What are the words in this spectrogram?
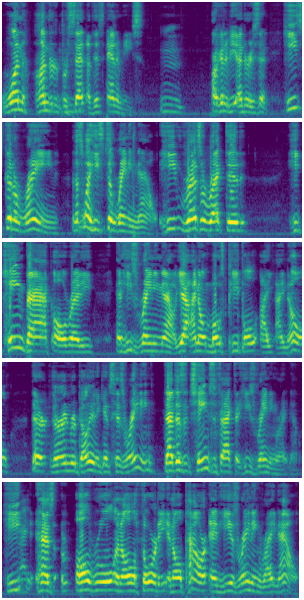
100% of his enemies mm. are going to be under his sin. He's going to reign. That's why he's still reigning now. He resurrected. He came back already, and he's reigning now. Yeah, I know most people. I, I know they're they're in rebellion against his reigning. That doesn't change the fact that he's reigning right now. He Right. has all rule and all authority and all power, and he is reigning right now.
